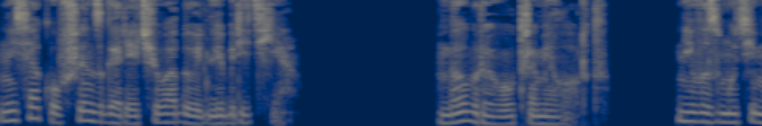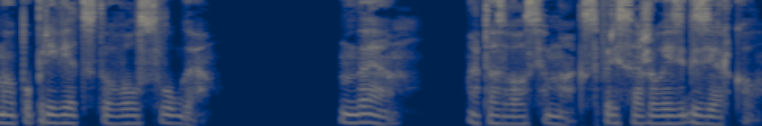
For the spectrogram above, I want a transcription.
неся кувшин с горячей водой для бритья. «Доброе утро, милорд», — невозмутимо поприветствовал слуга. «Да», — отозвался Макс, присаживаясь к зеркалу.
